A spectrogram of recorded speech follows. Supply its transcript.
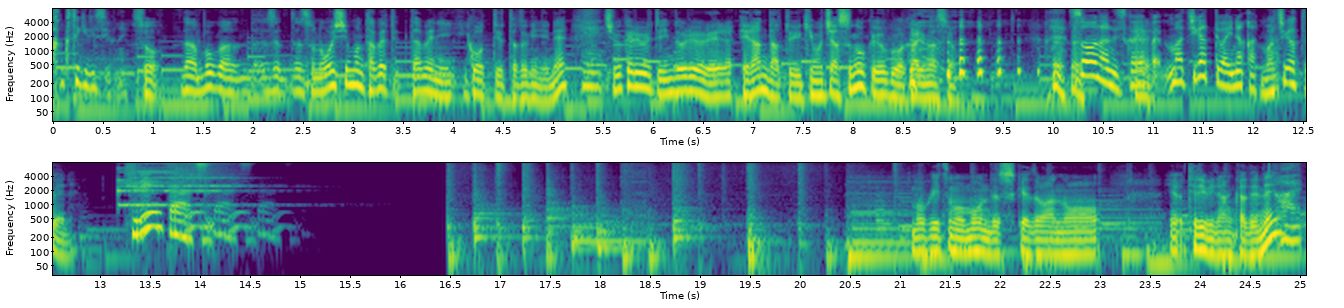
格的ですよね。そう。だから僕はその美味しいもの食べて食べに行こうって言った時にね、中華料理とインド料理を選んだという気持ちはすごくよくわかりますよ。そうなんですか、やっぱり間違ってはいなかった。間違ってはいない。キュレーターズ僕いつも思うんですけどあのいやテレビなんかでね、はい、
